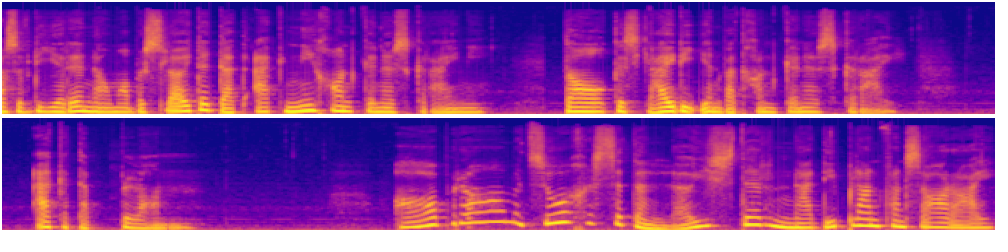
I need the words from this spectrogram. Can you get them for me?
asof die Here nou maar besluit het dat ek nie gaan kinders kry nie. Dalk is jy die een wat gaan kinders kry. Ek het 'n plan. Abraham het so gesit en luister na die plan van Sarai.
